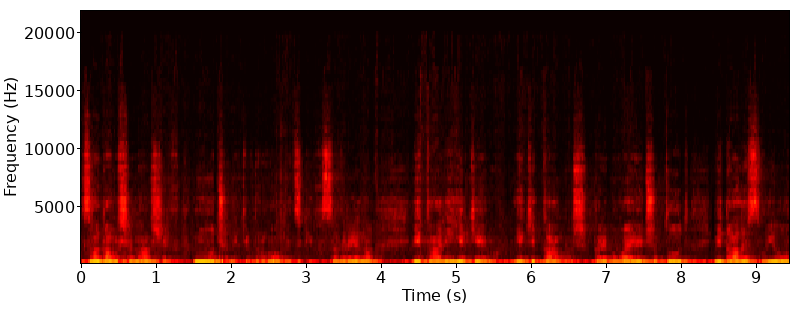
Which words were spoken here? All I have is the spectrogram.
згадавши наших мучеників Дрогобицьких, Северина Віталій Якима, які також, перебуваючи тут, віддали свою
